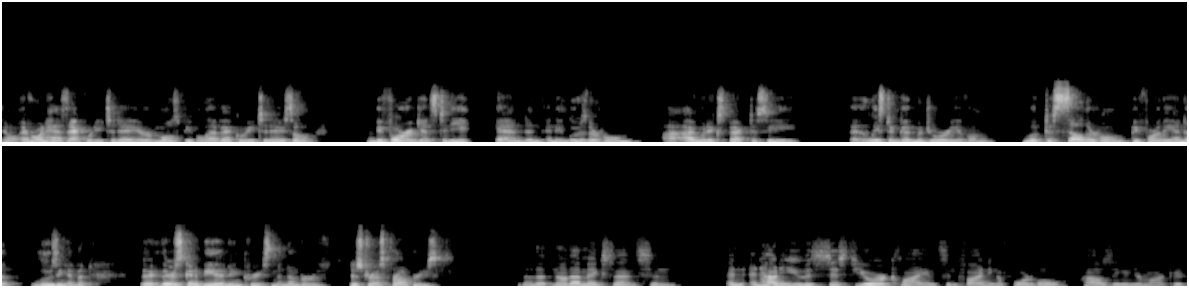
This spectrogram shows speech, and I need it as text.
you know everyone has equity today or most people have equity today. So before it gets to the end and, and they lose their home I, I would expect to see at least a good majority of them look to sell their home before they end up losing it. But there, there's going to be an increase in the number of distressed properties. No, that no, that makes sense. And and and how do you assist your clients in finding affordable housing in your market?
